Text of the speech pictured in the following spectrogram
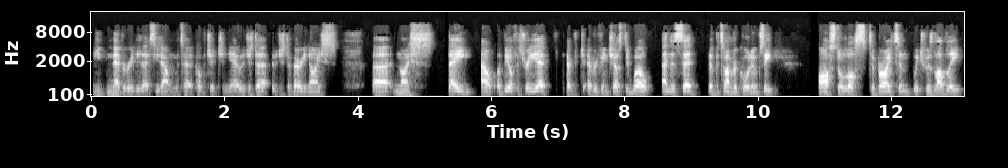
he never really lets you down, Mateo Kovacic, and yeah, it was just a it was just a very nice, uh, nice day out of the office. Really, yeah, everything just did well. And as said at the time of recording, obviously Arsenal lost to Brighton, which was lovely.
